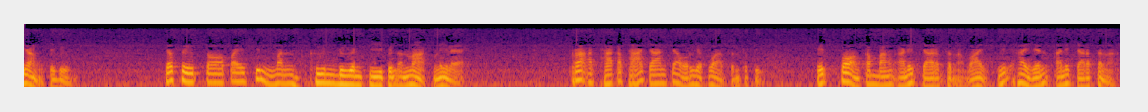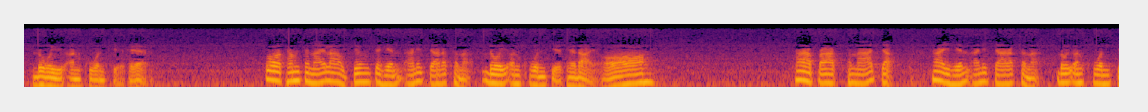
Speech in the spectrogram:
ยั่งจะยืนจะสืบต่อไปสิ้นวันคืนเดือนปีเป็นอันมากนี่แหละ พระอัฏฐกถาจารย์เจ้าเรียกว่าสันติปิดป้องกำบังอนิจจาลักษณะไว้มิให้เห็นอนิจจาลักษณะโดยอันควรเจแท้ ก็ทำฉนายเล่าจึงจะเห็นอนิจจาลักษณะ โดยอันควรเจแท้ได้ อ๋อ ถ้าปรารถนาจะให้เห็นอนิจจาลักษณะ โดยอันควรเจ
